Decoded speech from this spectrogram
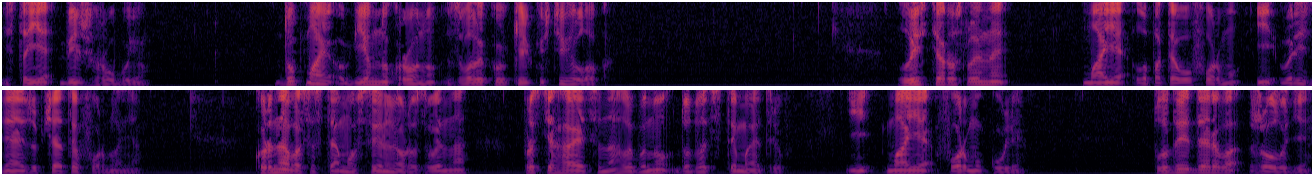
і стає більш грубою. Дуб має об'ємну крону з великою кількістю гілок. Листя рослини має лопатеву форму і вирізняє зубчате оформлення. Коренева система сильно розвинена, простягається на глибину до 20 метрів і має форму кулі. Плоди дерева жолуді.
